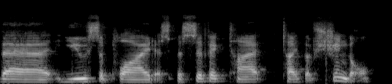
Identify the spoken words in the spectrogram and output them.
that you supplied a specific type, type of shingle,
